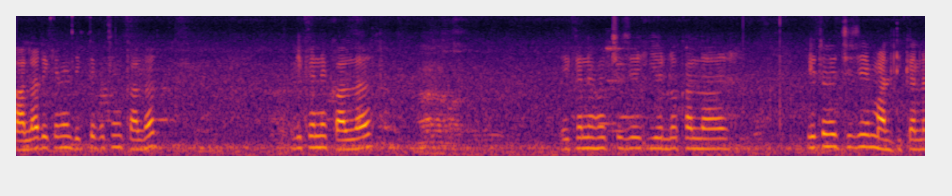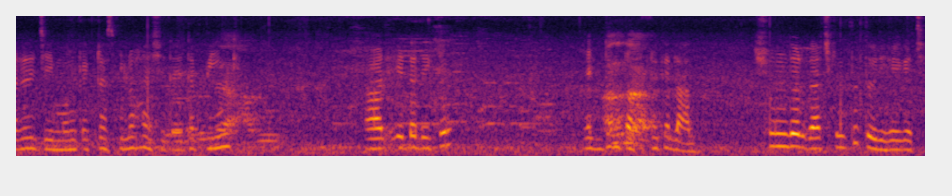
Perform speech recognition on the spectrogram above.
কালার এখানে দেখতে পাচ্ছেন কালার এখানে কালার এখানে হচ্ছে যে ইয়েলো কালার এটা হচ্ছে যে মাল্টি কালারের যে মন ক্যাকটাসগুলো হয়, সেটা এটা পিঙ্ক আর এটা দেখুন, একদম টকটকে লাল। সুন্দর গাছ কিন্তু তৈরি হয়ে গেছে।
